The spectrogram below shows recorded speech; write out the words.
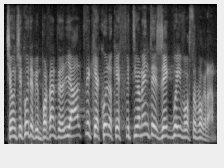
c'è un circuito più importante degli altri che è quello che effettivamente esegue il vostro programma.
